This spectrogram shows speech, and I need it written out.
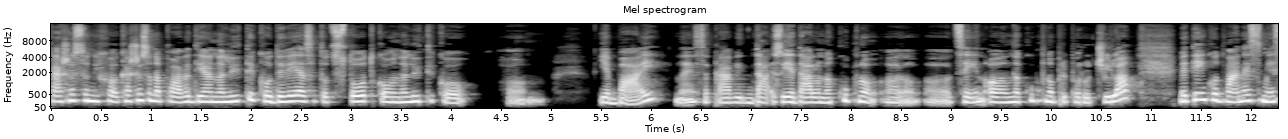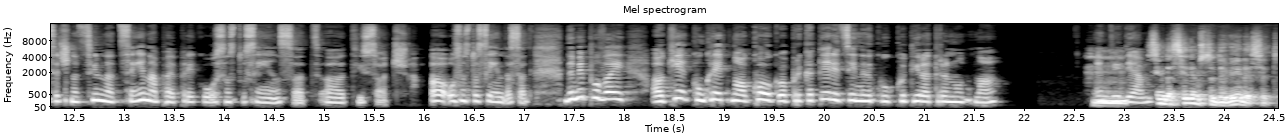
kakšne so, njiho, kakšne so napovedi analitikov. 90 odstotkov analitikov um, je baj, ne, se pravi, da se je dalo nakupno, uh, cen, uh, nakupno priporočilo, medtem ko 12-mesečna ciljna cena pa je preko 870 uh, tisoč. Uh, 870. Da mi povej, uh, kje konkretno, koliko, pri kateri ceni kotira trenutno? Nvidia. Mislim, da 790,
